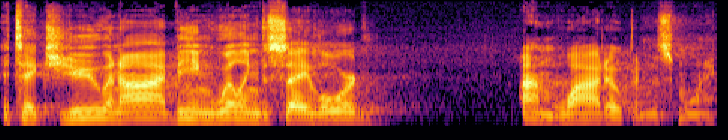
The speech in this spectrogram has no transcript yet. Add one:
It takes you and I being willing to say, Lord, I'm wide open this morning.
